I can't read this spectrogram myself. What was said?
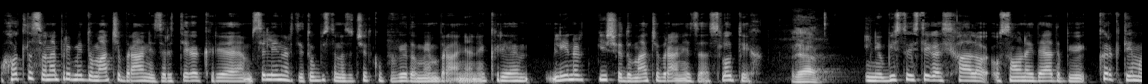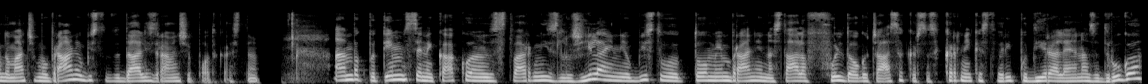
Hotla so najprej imeti domače branje, zaradi tega, ker je vse Lenart je to v bistvu na začetku povedal, membranja, ne? ker je Lenart piše domače branje za slotih. Ja. In je v bistvu iz tega izhajala osnovna ideja, da bi kar k temu domačemu branju v bistvu dodali zraven še podcast. Ne. Ampak potem se nekako stvar ni zložila in je v bistvu to mem branje nastalo ful dolgo časa, ker so se kar neke stvari podirale ena za drugo.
